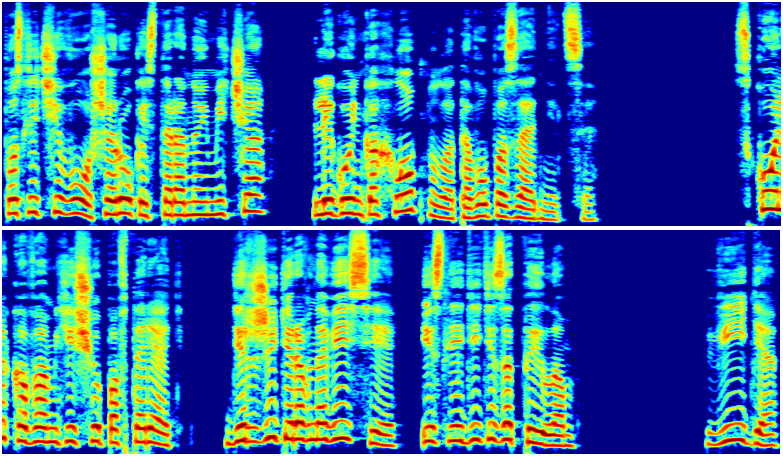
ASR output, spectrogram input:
после чего широкой стороной меча легонько хлопнула того по заднице. «Сколько вам еще повторять? Держите равновесие и следите за тылом. Видя,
